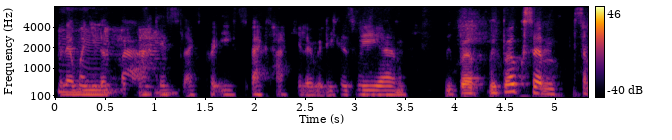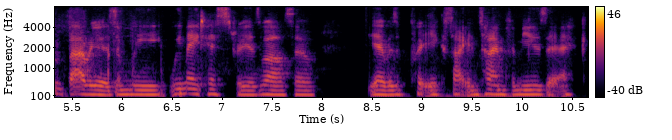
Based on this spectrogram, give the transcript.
But then when you look mm-hmm. back, it's like pretty spectacular, really, because we um we broke we broke some some barriers and we we made history as well. So yeah, it was a pretty exciting time for music.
